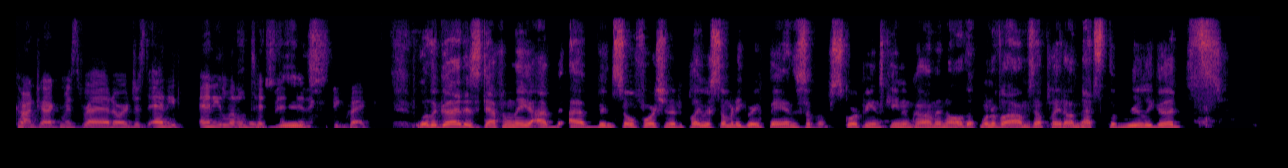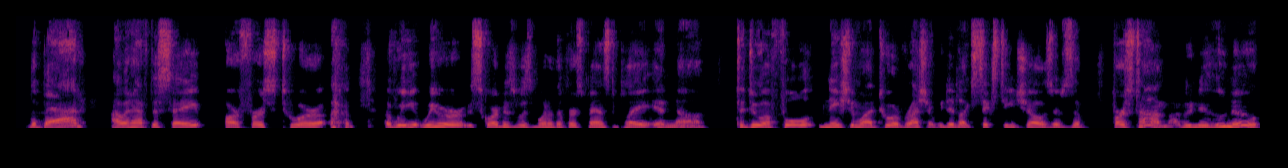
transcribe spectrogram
contract misread or just any any little Oh, tidbit. And it be quick. Well, the good is definitely I've I've been so fortunate to play with so many great bands of Scorpions, Kingdom Come, and all the wonderful albums I played on. That's the really good. The bad, I would have to say, our first tour, we we were Scorpions was one of the first bands to play in uh, to do a full nationwide tour of Russia. We did like 16 shows. It was the first time. I mean, who knew?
